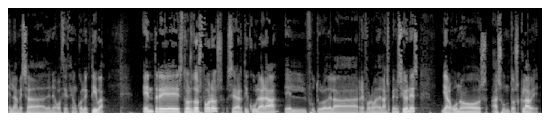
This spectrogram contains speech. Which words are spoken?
en la mesa de negociación colectiva. Entre estos dos foros se articulará el futuro de la reforma de las pensiones y algunos asuntos clave,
